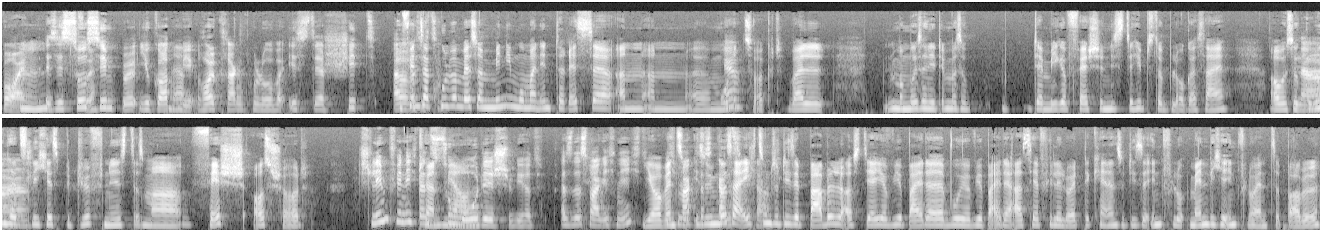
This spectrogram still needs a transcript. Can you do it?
Boy, mhm. es ist so cool. simpel, you got ja. me. Rollkragenpullover ist der Shit. Aber ich finde es auch cool, wenn man so ein Minimum an Interesse an, an äh, Mode ja. zeigt, weil man muss ja nicht immer so der mega fashionista Hipster-Blogger sein, aber so ein grundsätzliches Bedürfnis, dass man fesch ausschaut. Schlimm finde ich, wenn es zu modisch wird. Also das mag ich nicht. Ja, wenn es also ich muss auch echt so diese Bubble, aus der ja wir beide, wo ja wir beide auch sehr viele Leute kennen, so diese Influ männliche Influencer-Bubble.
